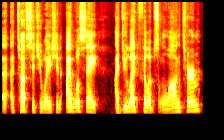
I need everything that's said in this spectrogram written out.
a, a tough situation. I will say I do like Phillips long term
